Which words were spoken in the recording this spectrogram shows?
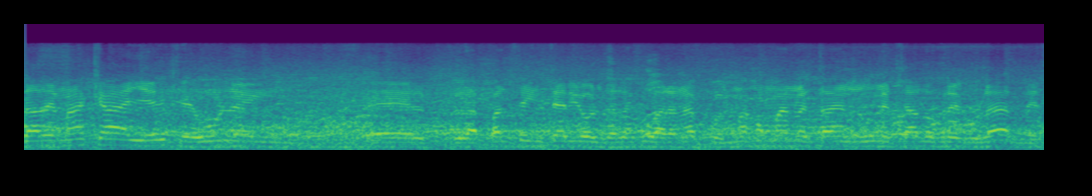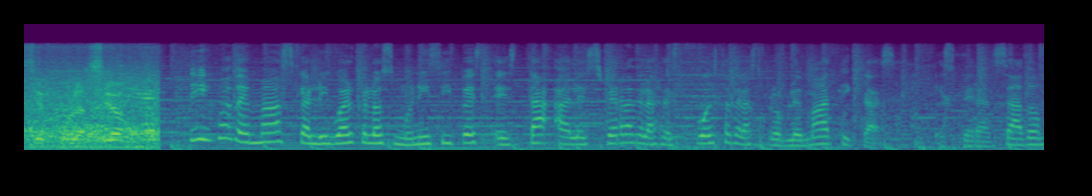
Las demás calles que unen la parte interior de la Guaraná, pues más o menos está en un estado regular de circulación. Dijo además que al igual que los municipios está a la espera de la respuesta de las problemáticas, esperanzado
